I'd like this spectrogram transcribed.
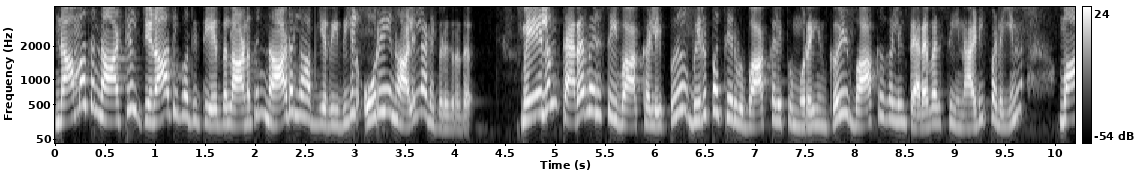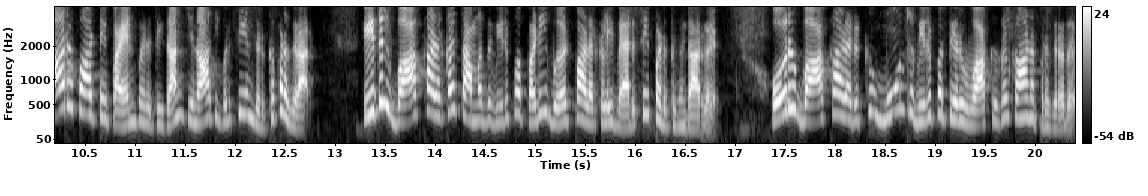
நமது நாட்டில் ஜனாதிபதி தேர்தலானது நாடளாவிய ரீதியில் ஒரே நாளில் நடைபெறுகிறது. மேலும் தரவரிசை வாக்களிப்பு விருப்பத்தேர்வு வாக்களிப்பு முறையின் கீழ் வாக்குகளின் தரவரிசையின் அடிப்படையின் மாறுபாட்டை பயன்படுத்தி தான் ஜனாதிபதி தேர்ந்தெடுக்கப்படுகிறார். இதில் வாக்காளர்கள் தமது விருப்பப்படி வேட்பாளர்களை வரிசைப்படுத்துகின்றார்கள். ஒரு வாக்காளருக்கு மூன்று விருப்பத்தேர்வு வாக்குகள் காணப்படுகிறது.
